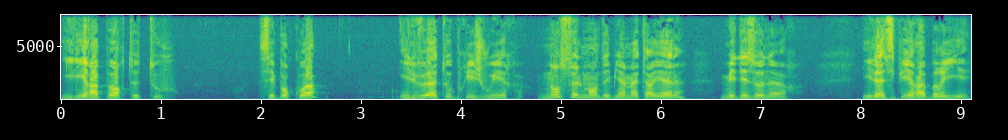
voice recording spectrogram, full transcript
Il y rapporte tout. C'est pourquoi il veut à tout prix jouir non seulement des biens matériels, mais des honneurs. Il aspire à briller,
